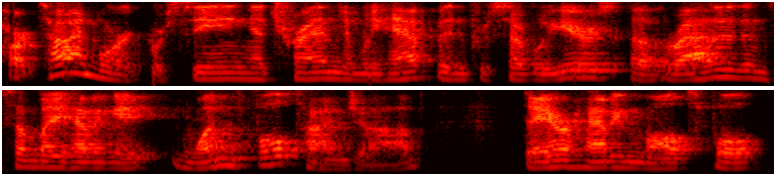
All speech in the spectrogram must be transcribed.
Part-time work, we're seeing a trend and we have been for several years of rather than somebody having a one full-time job, they are having multiple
